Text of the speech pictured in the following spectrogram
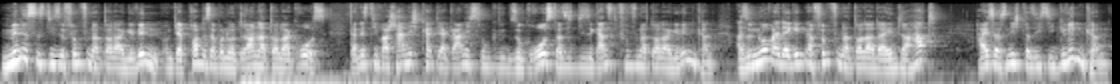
mindestens diese 500 Dollar gewinnen und der Pot ist aber nur 300 Dollar groß, dann ist die Wahrscheinlichkeit ja gar nicht so, so groß, dass ich diese ganzen 500 Dollar gewinnen kann. Also nur weil der Gegner 500 Dollar dahinter hat, heißt das nicht, dass ich sie gewinnen kann.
